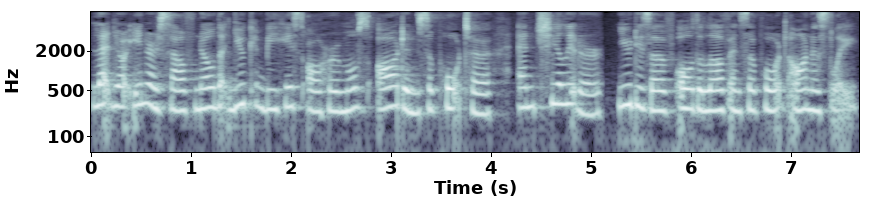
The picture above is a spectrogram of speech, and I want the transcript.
Let your inner self know that you can be his or her most ardent supporter and cheerleader. You deserve all the love and support honestly.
